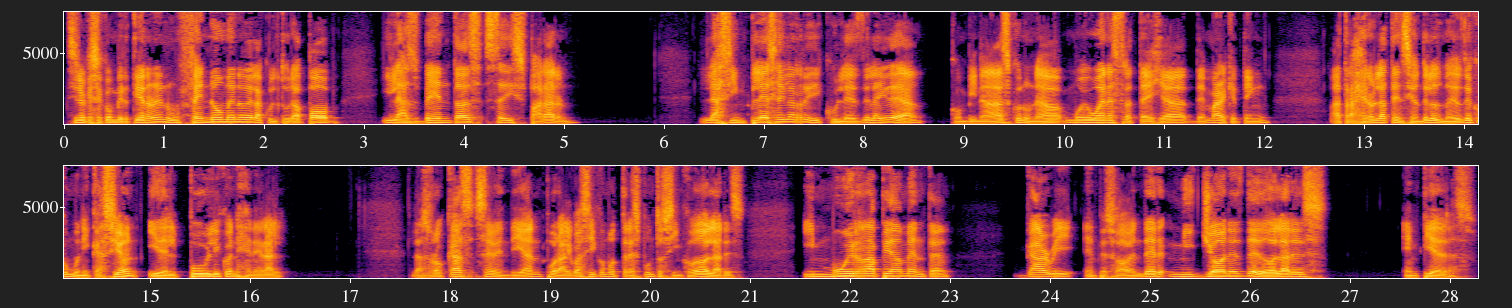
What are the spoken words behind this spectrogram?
sino que se convirtieron en un fenómeno de la cultura pop y las ventas se dispararon. La simpleza y la ridiculez de la idea, combinadas con una muy buena estrategia de marketing, atrajeron la atención de los medios de comunicación y del público en general. Las rocas se vendían por algo así como 3.5 dólares y muy rápidamente Gary empezó a vender millones de dólares en piedras.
